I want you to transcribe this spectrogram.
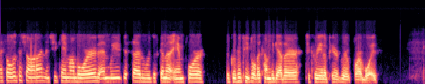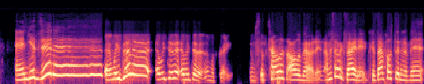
I sold it to Sean, and she came on board, and we just said we're just going to aim for a group of people to come together to create a peer group for our boys. And you did it. And we did it. And we did it. And we did it. And it was great. It was so tell great. us all about it. I'm so excited because I've hosted an event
